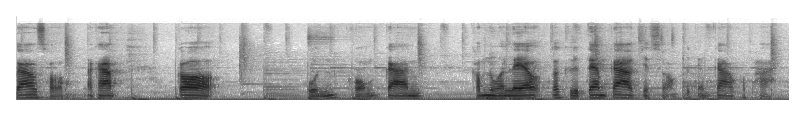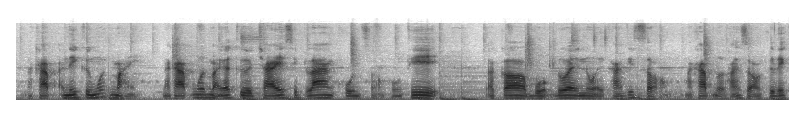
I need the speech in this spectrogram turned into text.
703692 นะครับ ก็ผลของการคำนวณแล้วก็คือแต้ม 972 คือแต้ม 9 ก็ผ่าน นะครับ อันนี้คืองวดใหม่นะครับงวดใหม่ก็คือใช้ 10 ล่างคูณ 2 คงที่ แล้วก็บวกด้วยหน่วยครั้งที่2นะครับหน่วยครั้งที่2คือเลข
